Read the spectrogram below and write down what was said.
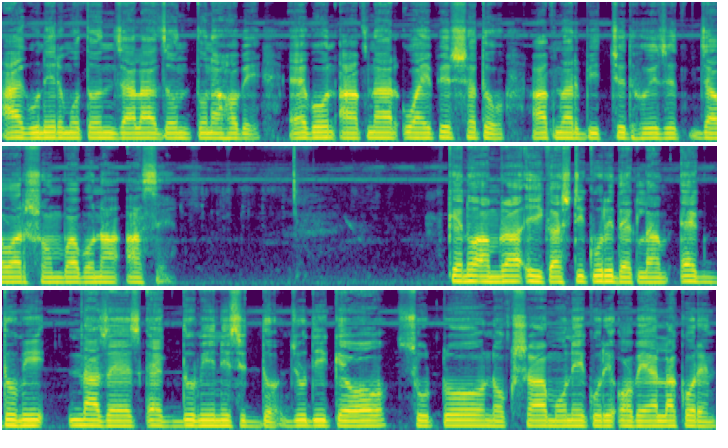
আগুনের মতন জ্বালা যন্ত্রণা হবে এবং আপনার ওয়াইফের সাথেও আপনার বিচ্ছেদ হয়ে যাওয়ার সম্ভাবনা আছে। কেন আমরা এই কাজটি করে দেখলাম? একদমই নাজায়েজ একদমই নিষিদ্ধ। যদি কেউ ছোট নকশা মনে করে অবহেলা করেন,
